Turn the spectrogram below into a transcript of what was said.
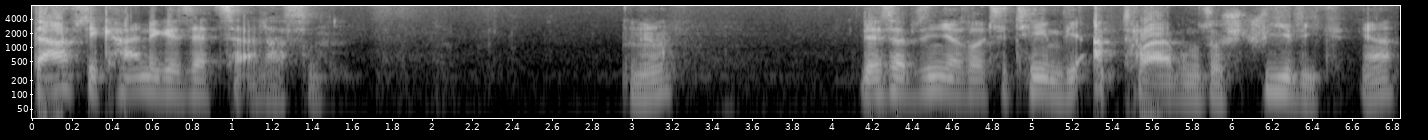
Darf sie keine Gesetze erlassen. Ja? Deshalb sind ja solche Themen wie Abtreibung so schwierig, ja?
